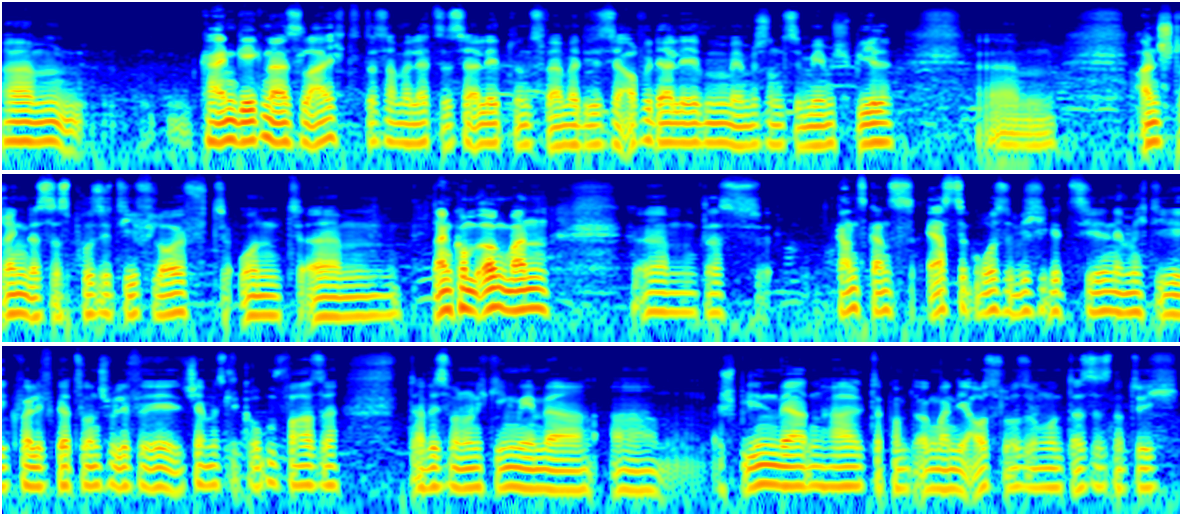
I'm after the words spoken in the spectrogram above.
Ähm, kein Gegner ist leicht, das haben wir letztes Jahr erlebt und das werden wir dieses Jahr auch wieder erleben. Wir müssen uns in jedem Spiel ähm, anstrengen, dass das positiv läuft. Und ähm, dann kommt irgendwann ähm, das ganz, ganz erste große wichtige Ziel, nämlich die Qualifikationsspiele für die Champions League Gruppenphase. Da wissen wir noch nicht, gegen wen wir äh, spielen werden halt. Da kommt irgendwann die Auslosung und das ist natürlich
